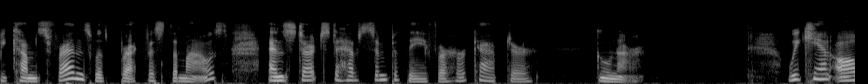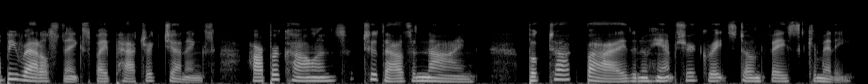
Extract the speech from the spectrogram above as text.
becomes friends with Breakfast the mouse and starts to have sympathy for her captor, Gunnar. We Can't All Be Rattlesnakes by Patrick Jennings. HarperCollins, 2009. Book Talk by the New Hampshire Great Stone Face Committee.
